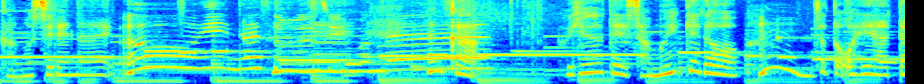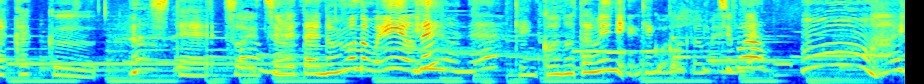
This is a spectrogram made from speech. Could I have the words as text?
かもしれない。いいねスムージーもね。なんか冬で寒いけど、ちょっとお部屋暖かくして、そういう冷たい飲み物もいいよね。健康のために。健康のためにね一番。はい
